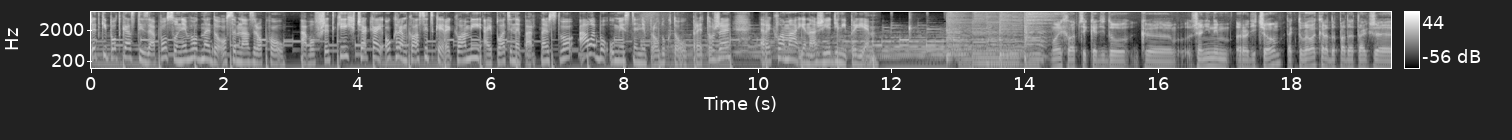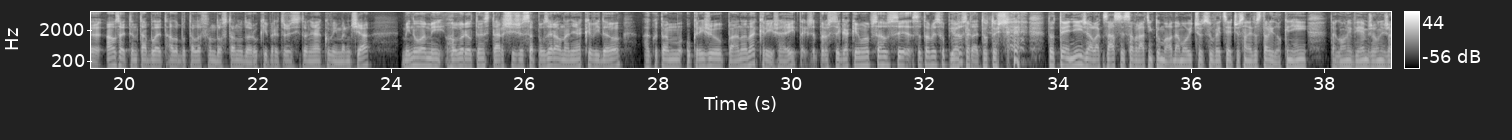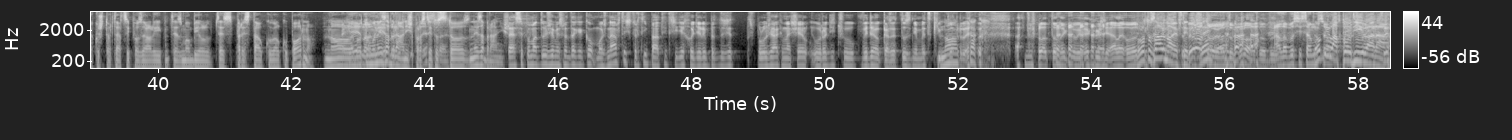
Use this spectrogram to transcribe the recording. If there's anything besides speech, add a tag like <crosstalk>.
Všetky podcasty ZAPO sú nevhodné do 18 rokov. A vo všetkých čakaj okrem klasickej reklamy aj platené partnerstvo alebo umiestnenie produktov, pretože reklama je náš jediný príjem. Moji chlapci, keď idú k ženiným rodičom, tak to veľakrát dopadá tak, že naozaj ten tablet alebo telefon dostanú do ruky, pretože si to nejako vymrčia. Minule mi hovoril ten starší, že sa pozeral na nejaké video ako tam ukrižujú pána na kríž, hej? Takže proste k akému obsahu si, sa tam je schopný ja, dostať. Tak toto, ešte, <laughs> toto je nič, ale zase sa vrátim k tomu Adamovi, čo sú veci, čo sa nedostali do knihy, tak oni viem, že oni že ako štvrtáci pozerali cez mobil, cez prestávku veľkú porno. No, tak lebo je, no, tomu nezabrániš, to, proste to, to nezabrániš. Já si pamatuju, že my jsme tak jako možná v té čtvrtý, pátý třídě chodili, protože spolužák našel u rodičů videokazetu s německým no, pornem. tak. <laughs> A bylo to takové, jakože, ale... Bylo to zaujímavé vtedy, Bylo to, jo, to bylo. To, to, Alebo si sa musel... To podívaná.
